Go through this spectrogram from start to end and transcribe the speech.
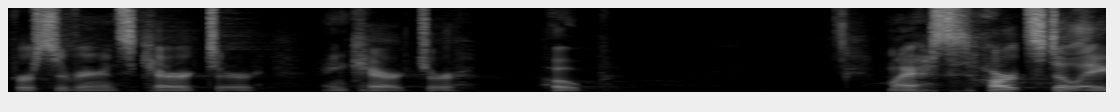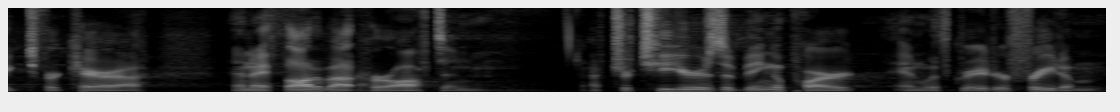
perseverance, character, and character, hope. My heart still ached for Kara, and I thought about her often. After two years of being apart and with greater freedom,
